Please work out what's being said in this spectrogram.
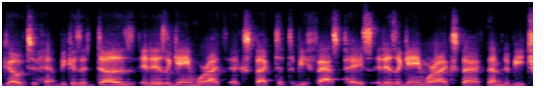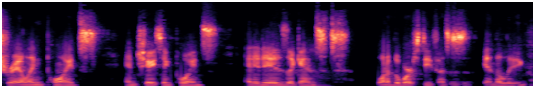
go to him because it does. It is a game where I expect it to be fast paced. It is a game where I expect them to be trailing points and chasing points, and it is against one of the worst defenses in the league.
